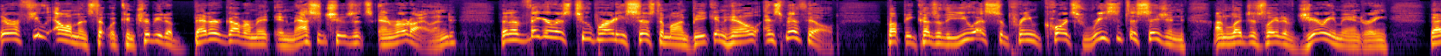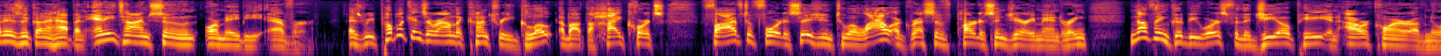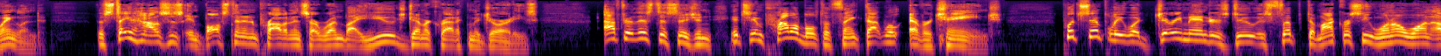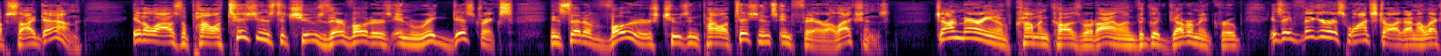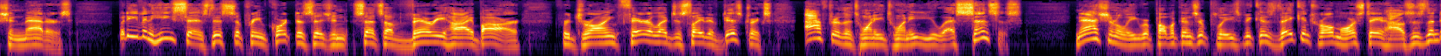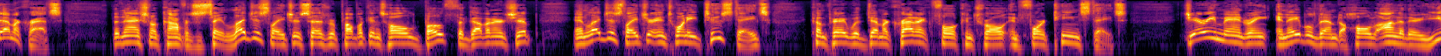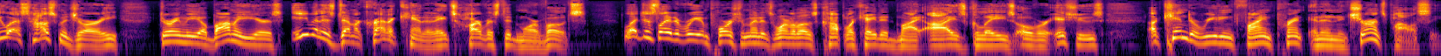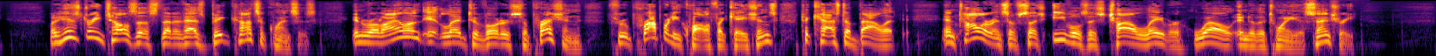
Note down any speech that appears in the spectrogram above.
There are a few elements that would contribute a better government in Massachusetts and Rhode Island than a vigorous two party system on Beacon Hill and Smith Hill. But because of the U.S. Supreme Court's recent decision on legislative gerrymandering, that isn't going to happen anytime soon or maybe ever. As Republicans around the country gloat about the High Court's 5 to 4 decision to allow aggressive partisan gerrymandering, nothing could be worse for the GOP in our corner of New England. The state houses in Boston and Providence are run by huge Democratic majorities. After this decision, it's improbable to think that will ever change. Put simply, what gerrymanders do is flip Democracy 101 upside down. It allows the politicians to choose their voters in rigged districts instead of voters choosing politicians in fair elections. John Marion of Common Cause Rhode Island, the Good Government Group, is a vigorous watchdog on election matters. But even he says this Supreme Court decision sets a very high bar for drawing fair legislative districts after the 2020 U.S. Census. Nationally, Republicans are pleased because they control more state houses than Democrats. The National Conference of State Legislatures says Republicans hold both the governorship and legislature in 22 states, compared with Democratic full control in 14 states. Gerrymandering enabled them to hold on to their U.S. House majority during the Obama years, even as Democratic candidates harvested more votes. Legislative reapportionment is one of those complicated, my eyes glaze over issues, akin to reading fine print in an insurance policy. But history tells us that it has big consequences. In Rhode Island, it led to voter suppression through property qualifications to cast a ballot and tolerance of such evils as child labor well into the 20th century.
